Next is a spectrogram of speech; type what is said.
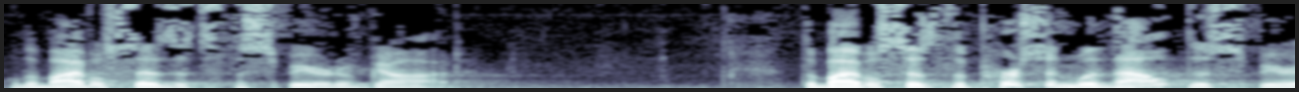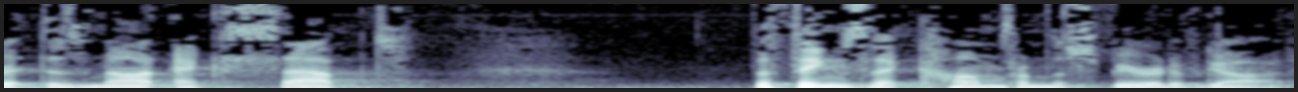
Well, the Bible says it's the Spirit of God. The Bible says the person without the Spirit does not accept the things that come from the Spirit of God.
